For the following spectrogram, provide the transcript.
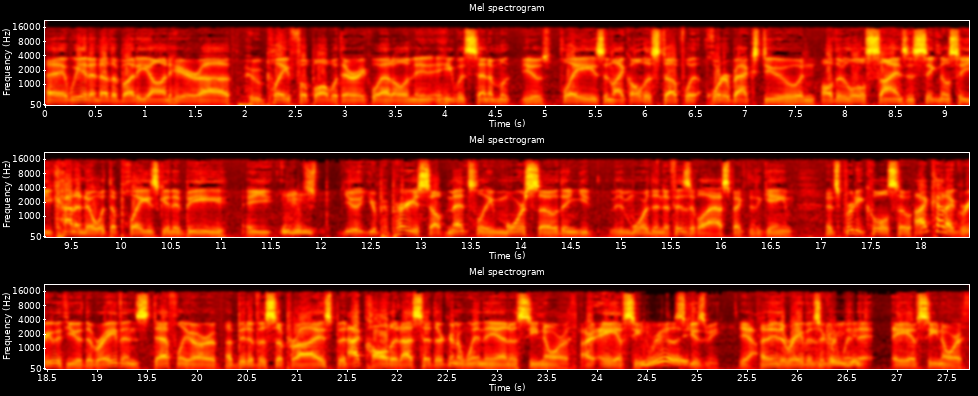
Uh, we had another buddy on here uh, who played football with Eric Weddle, and he would send him you know plays and like all the stuff what quarterbacks do and all their little signs and signals, so you kind of know what the play is going to be, and you, you just you you prepare yourself mentally more so than you more than the physical aspect of the game. It's pretty cool. So I kind of agree with you. The Ravens definitely are a, a bit of a surprise, but I called it. I said they're going to win the NFC North or AFC. North, Really? Excuse me. Yeah, I think the Ravens are going to Pretty win the AFC North.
